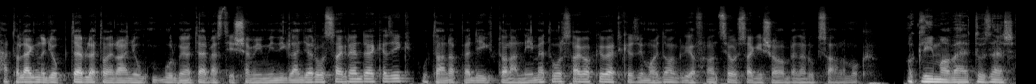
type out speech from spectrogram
Hát a legnagyobb területarányú burgonya termesztése még mindig Lengyelország rendelkezik, utána pedig talán Németország a következő, majd Anglia, Franciaország és a Benelux államok. A klímaváltozás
